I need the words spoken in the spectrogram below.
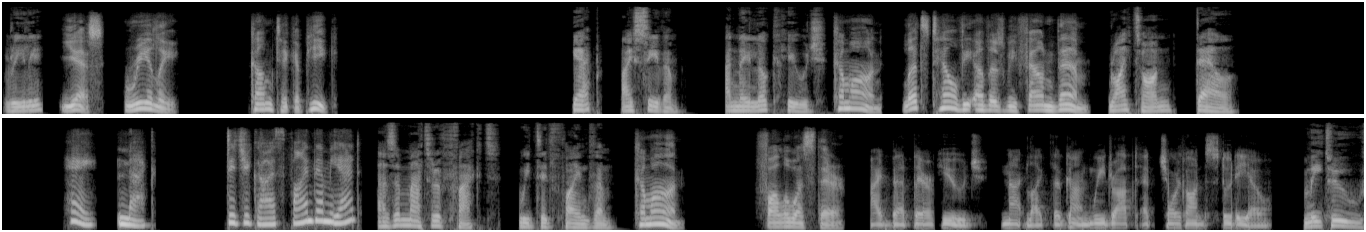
really? Yes, really. Come take a peek. Yep, I see them. And they look huge. Come on, let's tell the others we found them. Right on, Dell. Hey, Mac. Did you guys find them yet? As a matter of fact, we did find them. Come on. Follow us there. I bet they're huge, not like the gun we dropped at Chorcon Studio. Me too,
